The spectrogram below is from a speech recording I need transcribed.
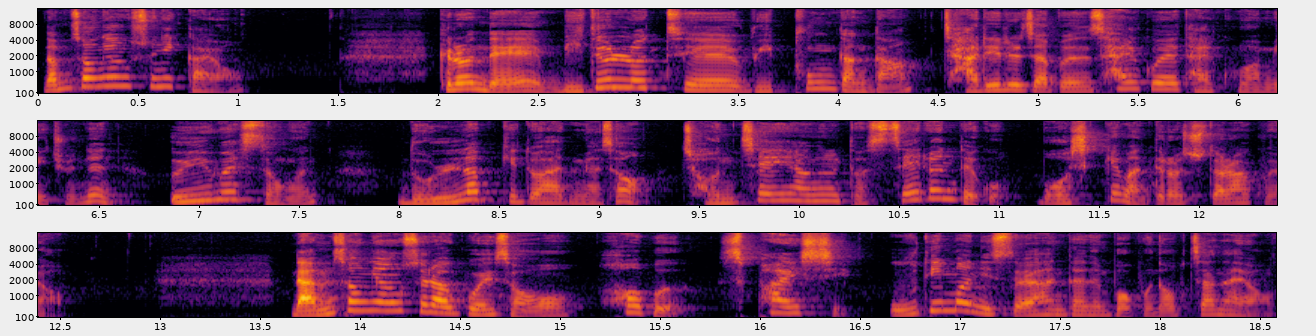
남성 향수니까요. 그런데 middle note의 위풍당당 자리를 잡은 살구의 달콤함이 주는 의외성은 놀랍기도 하면서 전체 향을 더 세련되고 멋있게 만들어주더라고요. 남성 향수라고 해서 허브, spicy, woody만 있어야 한다는 법은 없잖아요.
